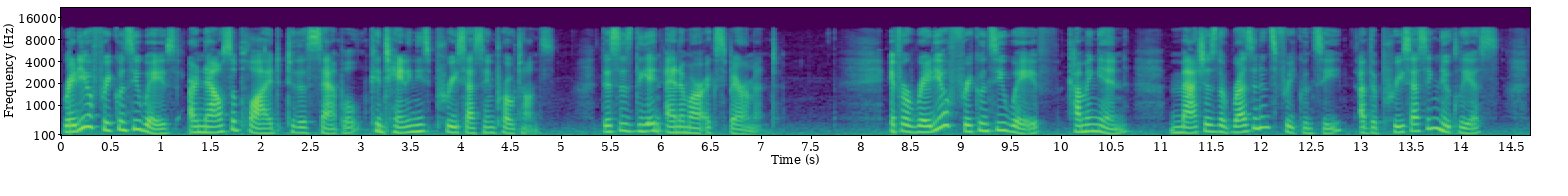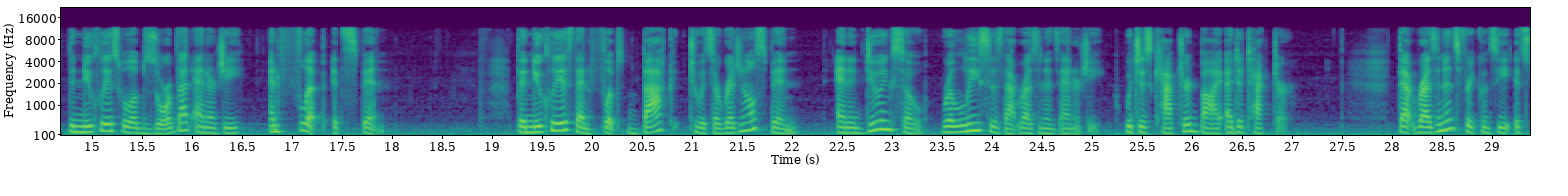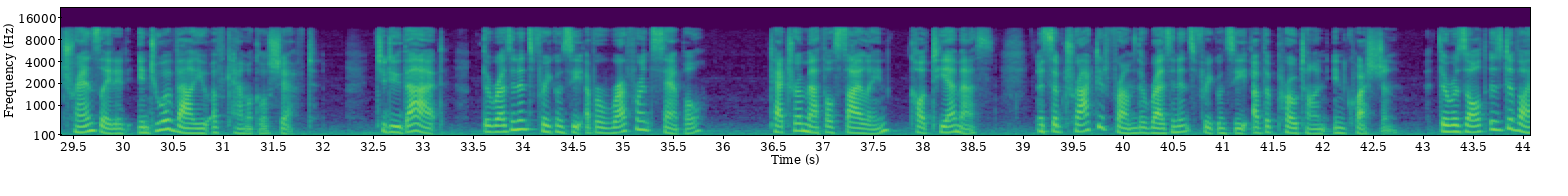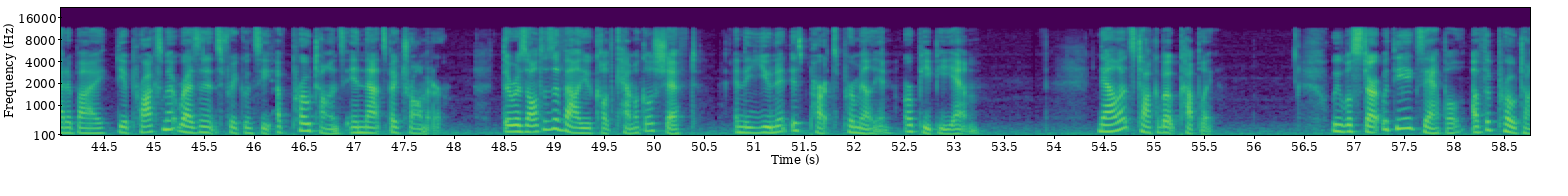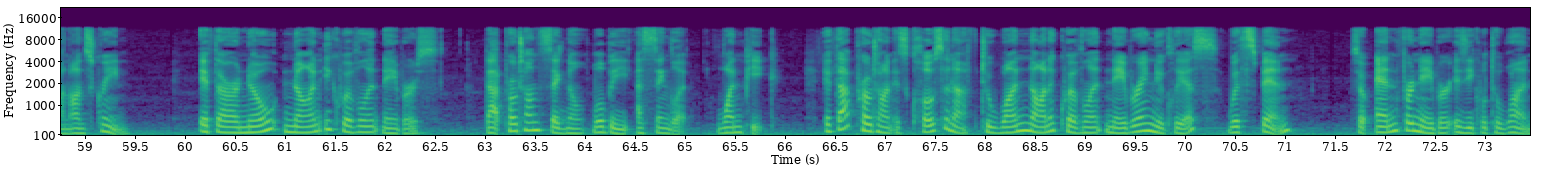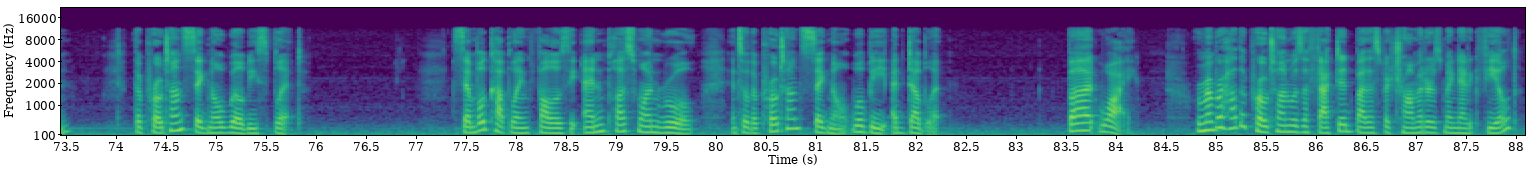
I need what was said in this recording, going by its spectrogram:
Radio frequency waves are now supplied to the sample containing these precessing protons. This is the NMR experiment. If a radio frequency wave coming in matches the resonance frequency of the precessing nucleus, the nucleus will absorb that energy and flip its spin. The nucleus then flips back to its original spin and in doing so releases that resonance energy, which is captured by a detector that resonance frequency is translated into a value of chemical shift. To do that, the resonance frequency of a reference sample, tetramethylsilane, called TMS, is subtracted from the resonance frequency of the proton in question. The result is divided by the approximate resonance frequency of protons in that spectrometer. The result is a value called chemical shift, and the unit is parts per million, or ppm. Now let's talk about coupling we will start with the example of the proton on screen. If there are no non-equivalent neighbors, that proton signal will be a singlet, one peak. If that proton is close enough to one non-equivalent neighboring nucleus with spin, so n for neighbor is equal to 1, the proton signal will be split. Simple coupling follows the n plus 1 rule, and so the proton signal will be a doublet. But why? Remember how the proton was affected by the spectrometer's magnetic field?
